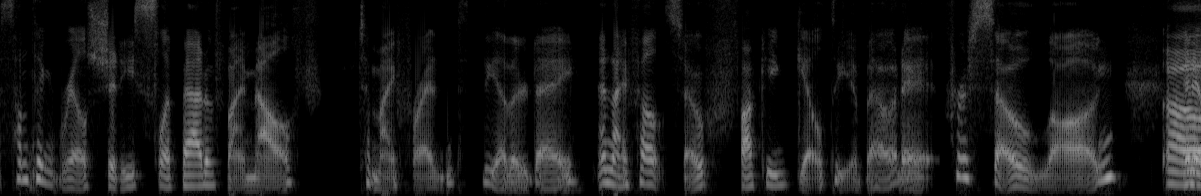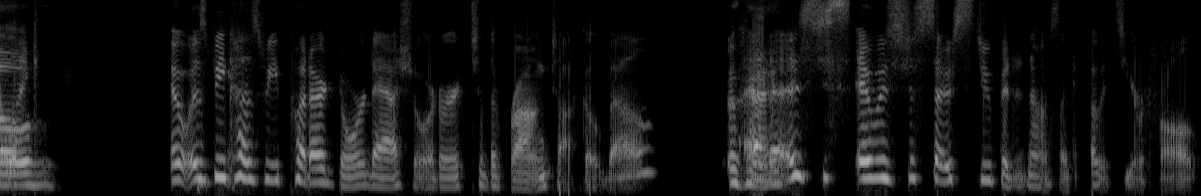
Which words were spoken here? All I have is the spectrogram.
something real shitty slip out of my mouth to my friend the other day and I felt so fucking guilty about it for so long. And it, like, Oh, It was because we put our DoorDash order to the wrong Taco Bell. Okay. it's just it was just so stupid and I was like, "Oh, it's your fault."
